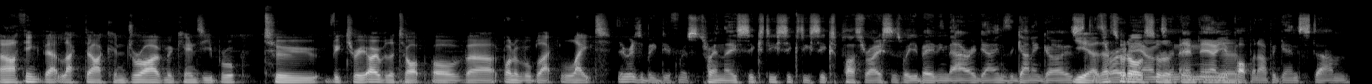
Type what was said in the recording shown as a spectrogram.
Uh, I think that Laqdar can drive Mackenzie Brook to victory over the top of uh, Bonneville Black late. There is a big difference between these 60, 66 plus races where you're beating the Arragains, the Gunner Goes, Yeah, that's what I was sort of and, and now thinking, you're popping up against, um,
